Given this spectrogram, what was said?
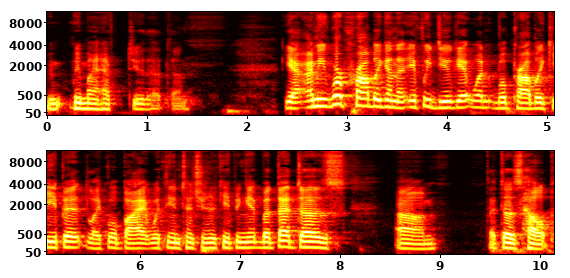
We, we might have to do that then. Yeah, I mean, we're probably gonna if we do get one, we'll probably keep it. Like we'll buy it with the intention of keeping it, but that does um, that does help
